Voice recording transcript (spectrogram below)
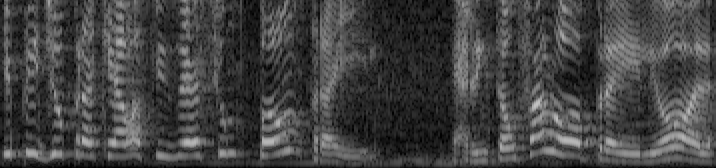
e pediu para que ela fizesse um pão para ele. Ela então falou para ele: Olha,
